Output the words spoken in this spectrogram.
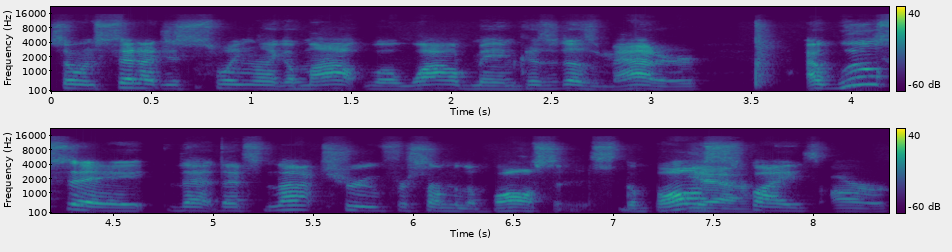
So instead, I just swing like a, mild, a wild man because it doesn't matter. I will say that that's not true for some of the bosses. The boss Yeah. fights are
